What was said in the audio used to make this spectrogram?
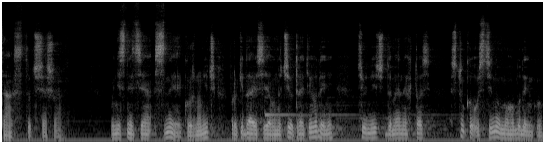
Так, тут ще що. Мені сниться сни кожну ніч. Прокидаюся я вночі в третій годині. Цю ніч до мене хтось стукав у стіну мого будинку.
